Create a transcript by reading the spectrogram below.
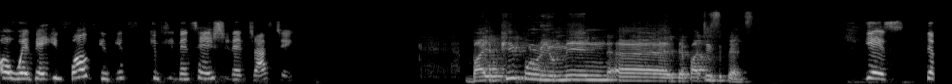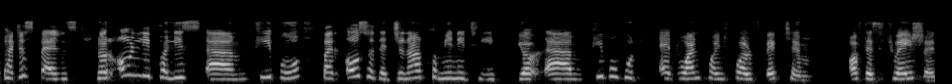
or were they involved in its implementation and drafting? By people, you mean uh, the participants? Yes, the participants, not only police um, people, but also the general community, your um, people who at one point fall victim of the situation,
